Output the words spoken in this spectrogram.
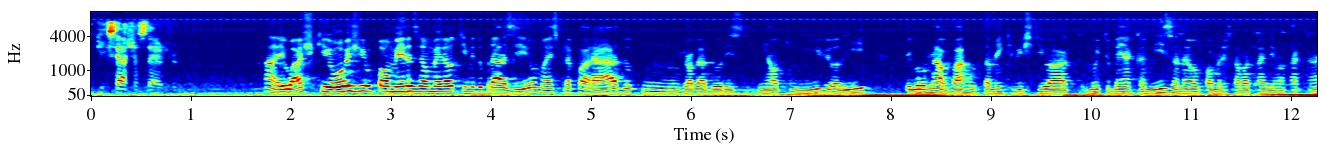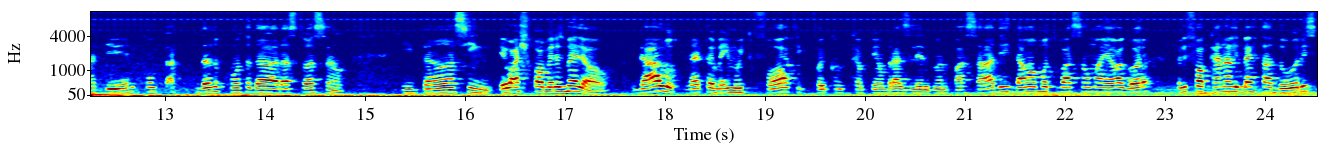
O que, que você acha, Sérgio? Ah, eu acho que hoje o Palmeiras é o melhor time do Brasil, mais preparado, com jogadores em alto nível ali. Pegou o Navarro também, que vestiu a, muito bem a camisa, né? O Palmeiras estava atrás de um atacante e ele tá dando conta da, da situação. Então, assim, eu acho o Palmeiras melhor. Galo, né, também muito forte, foi campeão brasileiro do ano passado e dá uma motivação maior agora para ele focar na Libertadores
